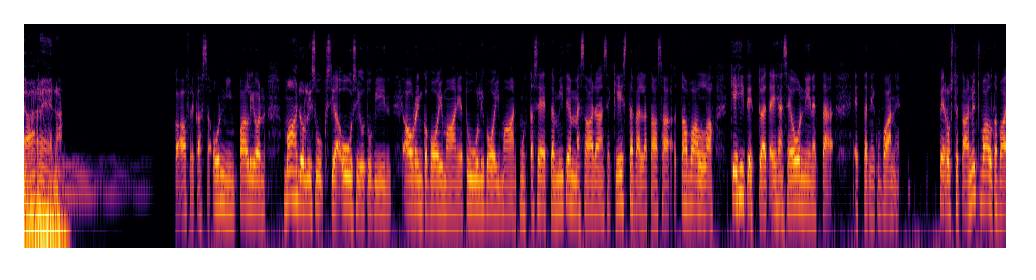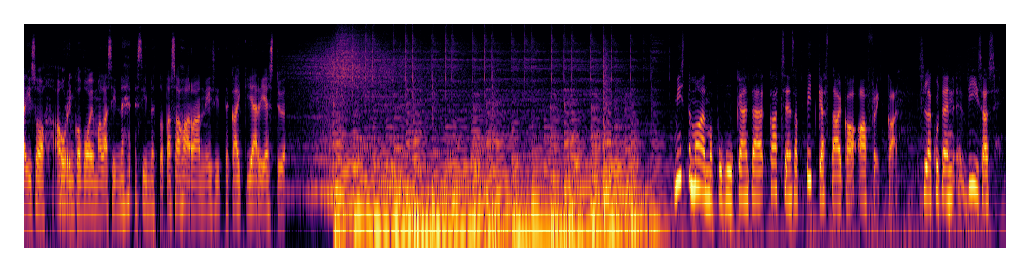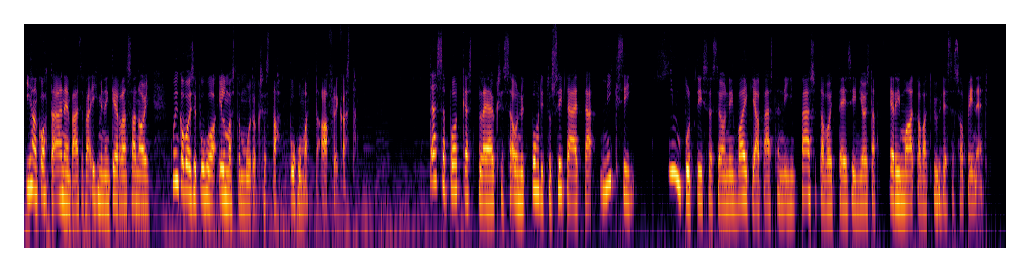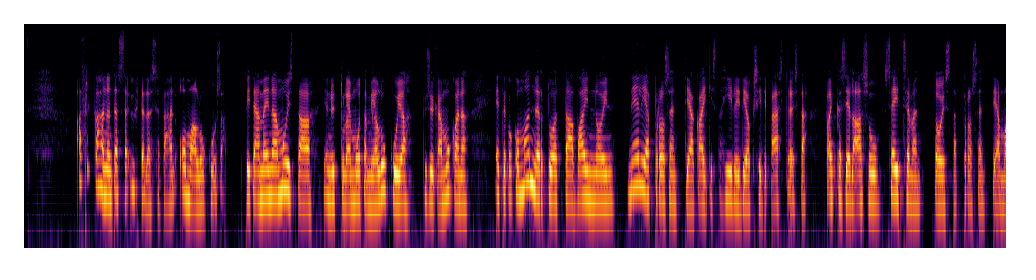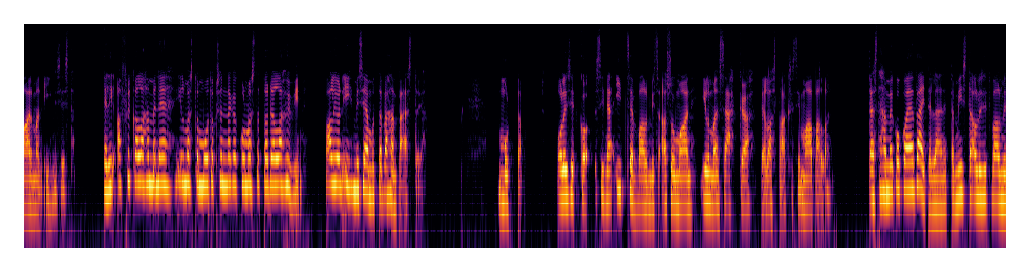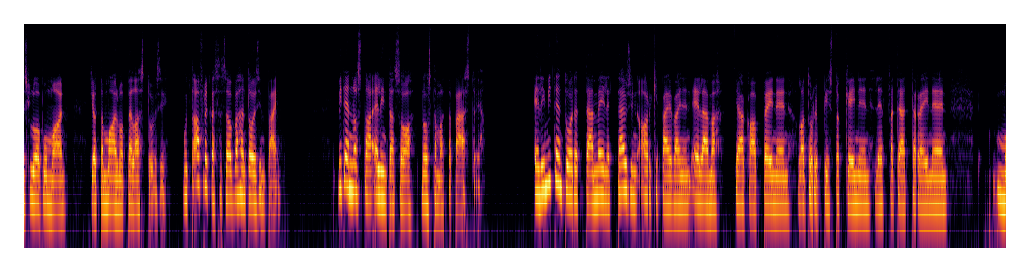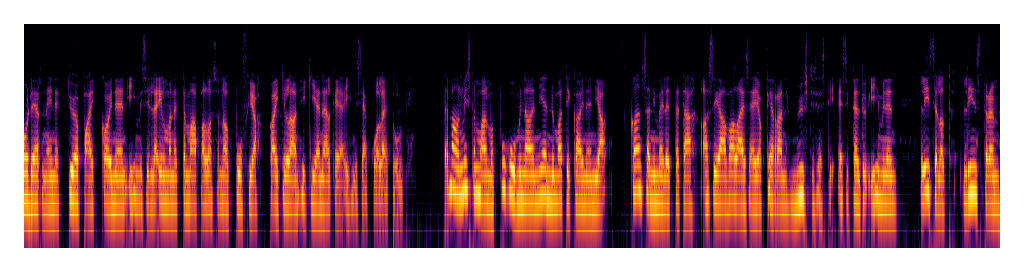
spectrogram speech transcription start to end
Yle Areena. Afrikassa on niin paljon mahdollisuuksia uusiutuviin aurinkovoimaan ja tuulivoimaan, mutta se, että miten me saadaan se kestävällä tasa- tavalla kehitettyä, että eihän se ole niin, että, että niin kuin vaan perustetaan nyt valtava iso aurinkovoimala sinne, sinne tota Saharaan, niin sitten kaikki järjestyy. Mistä maailma puhuu kääntää katseensa pitkästä aikaa Afrikkaan? Sillä kuten viisas, ihan kohta ääneen pääsevä ihminen kerran sanoi, kuinka voisi puhua ilmastonmuutoksesta puhumatta Afrikasta. Tässä podcast-pläjäyksessä on nyt pohdittu sitä, että miksi himputissa se on niin vaikea päästä niihin päästötavoitteisiin, joista eri maat ovat yhdessä sopineet. Afrikkahan on tässä yhtälössä vähän oma lukunsa. Pitää meinaa muistaa, ja nyt tulee muutamia lukuja, pysykää mukana, että koko manner tuottaa vain noin 4 prosenttia kaikista hiilidioksidipäästöistä, vaikka siellä asuu 17 prosenttia maailman ihmisistä. Eli Afrikallahan menee ilmastonmuutoksen näkökulmasta todella hyvin. Paljon ihmisiä, mutta vähän päästöjä. Mutta olisitko sinä itse valmis asumaan ilman sähköä pelastaaksesi maapallon? Tästähän me koko ajan väitellään, että mistä olisit valmis luopumaan, jotta maailma pelastuisi. Mutta Afrikassa se on vähän toisinpäin. Miten nostaa elintasoa nostamatta päästöjä? Eli miten tuoda tämä meille täysin arkipäiväinen elämä jääkaappeineen, laturipistokkeineen, leffateattereineen, moderneine työpaikkoineen ihmisille ilman, että maapallo sanoo puff ja kaikilla on hiki ja nälkä ja ihmisiä kuolee tulviin. Tämä on Mistä maailma puhuu. Minä olen Jenny Matikainen ja kanssani meille tätä asiaa valaisee jo kerran mystisesti esitelty ihminen Liselot Lindström,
